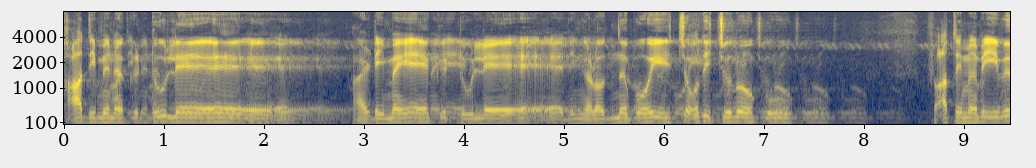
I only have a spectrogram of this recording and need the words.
ഹാദിമിനെ കിട്ടൂലേ അടിമയെ കിട്ടൂലേ നിങ്ങളൊന്ന് പോയി ചോദിച്ചു നോക്കൂ. ഫാത്തിമ ബീവി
